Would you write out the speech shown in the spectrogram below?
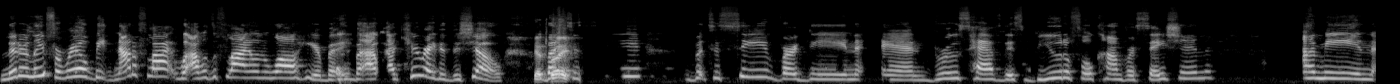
literally for real be not a fly. Well, I was a fly on the wall here, but but I, I curated the show. That's but right. to see but to see Verdine and Bruce have this beautiful conversation, I mean,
